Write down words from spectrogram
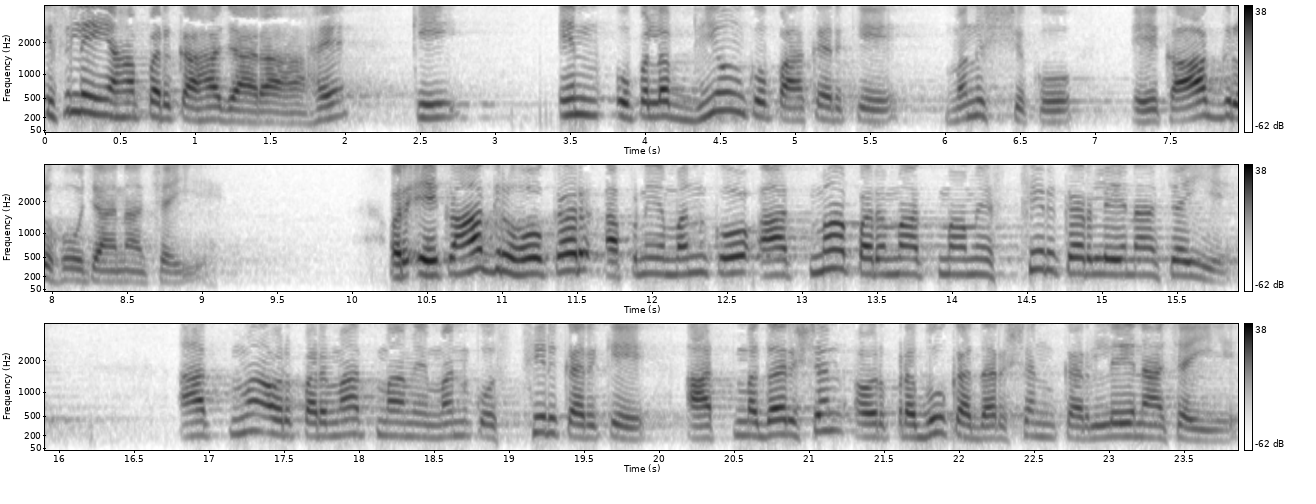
इसलिए यहाँ पर कहा जा रहा है कि इन उपलब्धियों को पाकर के मनुष्य को एकाग्र हो जाना चाहिए। और एकाग्र होकर अपने मन को आत्मा परमात्मा में स्थिर कर लेना चाहिए। आत्मा और परमात्मा में मन को स्थिर करके आत्मदर्शन और प्रभु का दर्शन कर लेना चाहिए।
